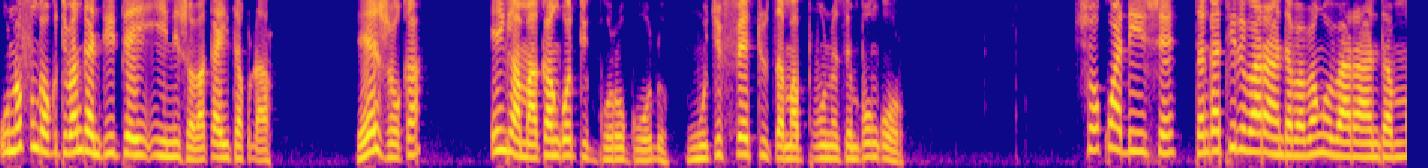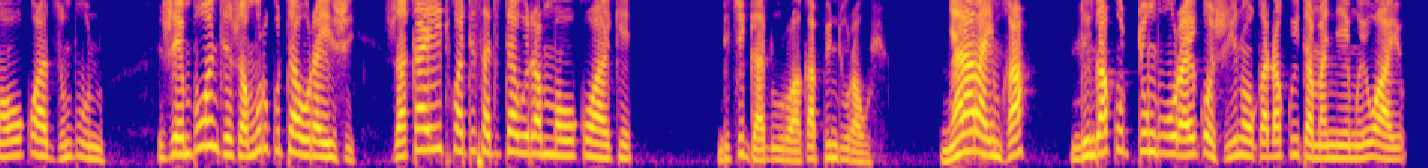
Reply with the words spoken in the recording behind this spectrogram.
Unofunga kuti vangandiitei ini zvavakaita kudaro? Hezvoka inga makangoti gorogodo muchifetutsa mapuno sembongoro. Chokwadishe tanga tiri varanda vavamwe varanda mumaoko adzumbunu zvembonje zvamuri kutaura izvi zvakaitwa tisati tawira mumaoko ake ndichigaduro akapindura uyu nyarara imbwa ndingakutumbura iko zvino ukada kuita manyemwe iwayo.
